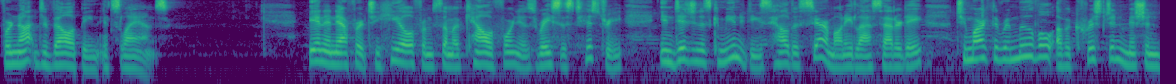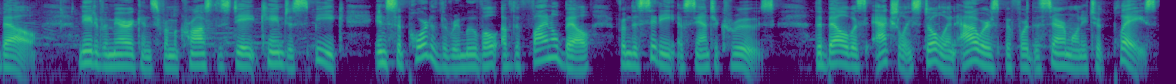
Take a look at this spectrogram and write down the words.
for not developing its lands. In an effort to heal from some of California's racist history, indigenous communities held a ceremony last Saturday to mark the removal of a Christian mission bell. Native Americans from across the state came to speak in support of the removal of the final bell from the city of Santa Cruz. The bell was actually stolen hours before the ceremony took place,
